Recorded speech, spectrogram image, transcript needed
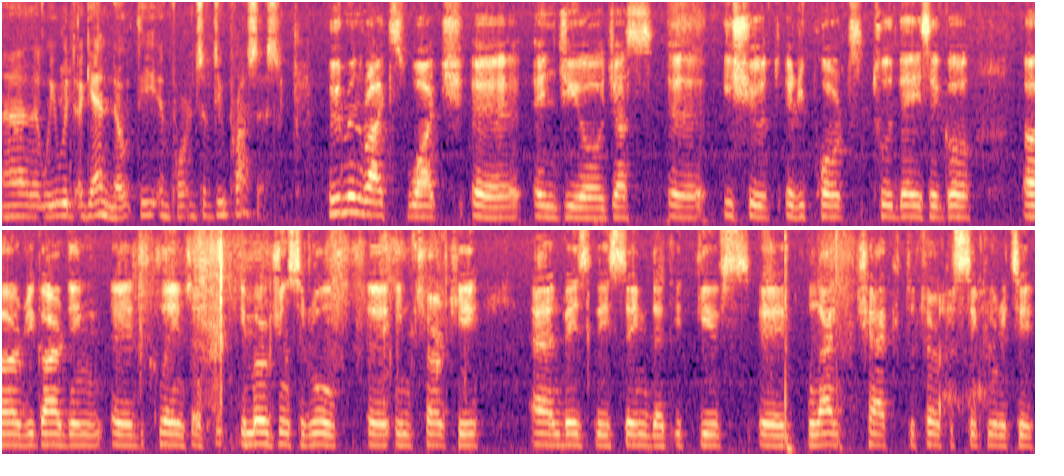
uh, that we would again note the importance of due process. Human Rights Watch uh, NGO just uh, issued a report two days ago uh, regarding uh, the claims of emergency rule uh, in Turkey and basically saying that it gives a blank check to Turkish security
